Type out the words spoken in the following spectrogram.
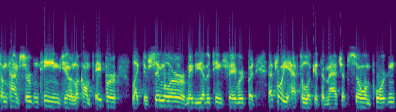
sometimes certain teams, you know, look on paper like they're similar or maybe the other team's favorite, but that's why you have to look at the matchup. So important.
